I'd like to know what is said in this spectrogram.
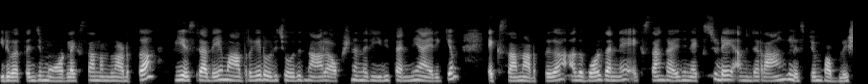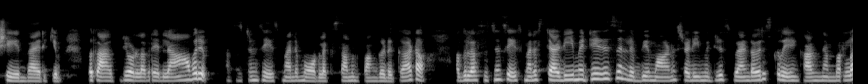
ഇരുപത്തഞ്ച് മോഡൽ എക്സാം നമ്മൾ നടത്തുക. പി എസ് അതേ മാതൃകയിൽ ഒരു ചോദ്യം നാല് ഓപ്ഷൻ എന്ന രീതി തന്നെയായിരിക്കും എക്സാം നടത്തുക. അതുപോലെ തന്നെ എക്സാം കഴിഞ്ഞ് നെക്സ്റ്റ് ഡേ അതിന്റെ റാങ്ക് ലിസ്റ്റും പബ്ലിഷ് ചെയ്യുന്നതായിരിക്കും. അപ്പോൾ താല്പര്യമുള്ളവരെല്ലാവരും അസിസ്റ്റന്റ് സെയിൽസ്മാന്റെ മോഡൽ എക്സാമിൽ പങ്കെടുക്കുക കേട്ടോ. അതുപോലെ അസിസ്റ്റന്റ് സെയിൽസ്മാന്റെ സ്റ്റഡി മെറ്റീരിയൽസും ലഭ്യമാണ്. സ്റ്റഡി മെറ്റീരിയൽസ് വേണ്ടവർ സ്ക്രീൻ കാണുന്ന നമ്പറിൽ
